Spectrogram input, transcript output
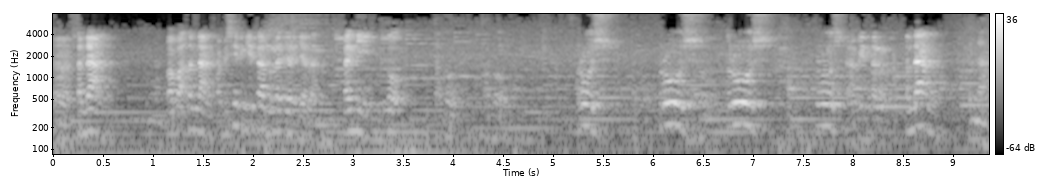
Nah, tendang. Bapak tendang. Habis ini kita belajar jalan. Lagi, kok. tekuk tekuk Terus, terus, terus, terus. Nah, pintar. Tendang. benar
